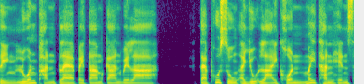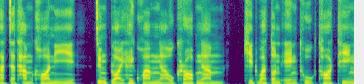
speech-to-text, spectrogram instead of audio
สิ่งล้วนผันแปรไปตามกาลเวลา แต่ผู้สูงอายุหลายคนไม่ทันเห็นสัจธรรมข้อนี้ จึงปล่อยให้ความเหงาครอบงำคิดว่าตนเองถูกทอดทิ้ง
